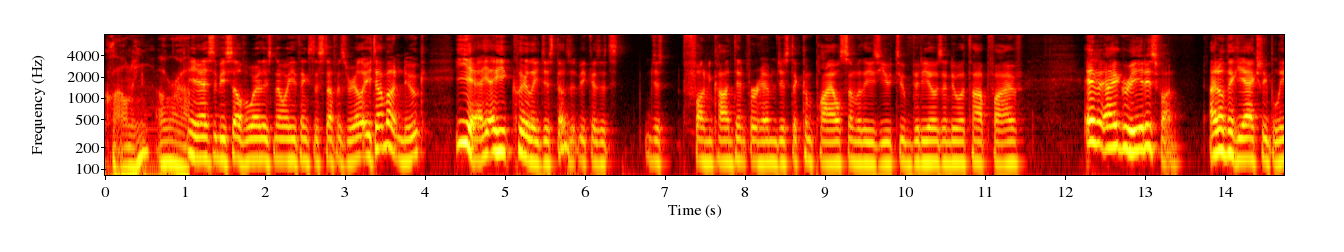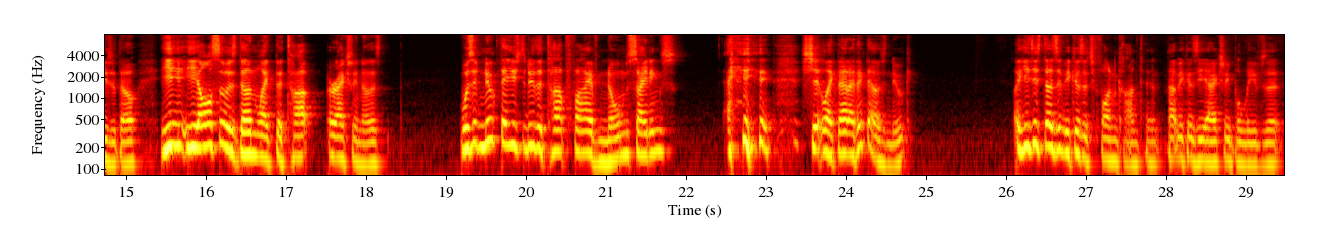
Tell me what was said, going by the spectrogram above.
clowning around. He has to be self-aware. There's no way he thinks this stuff is real. Are you talking about Nuke? Yeah, he clearly just does it because it's just fun content for him just to compile some of these YouTube videos into a top five. And I agree, it is fun. I don't think he actually believes it though. He he also has done like the top, or actually no, this was it Nuke that used to do the top five gnome sightings, shit like that. I think that was Nuke. Like he just does it because it's fun content, not because he actually believes it.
